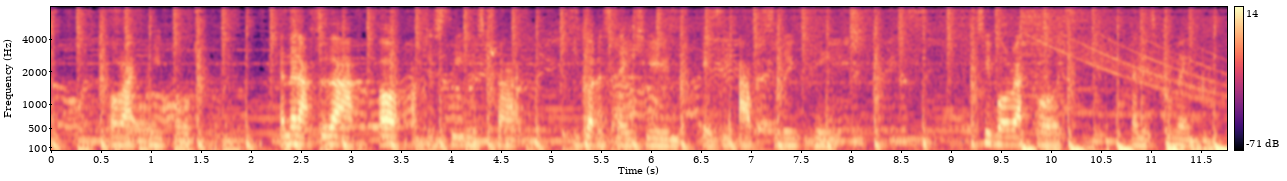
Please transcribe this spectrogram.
Alright, people. And then after that, oh, I've just seen this track. You've got to stay tuned. It's an absolute peach. Two more records, then it's coming.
